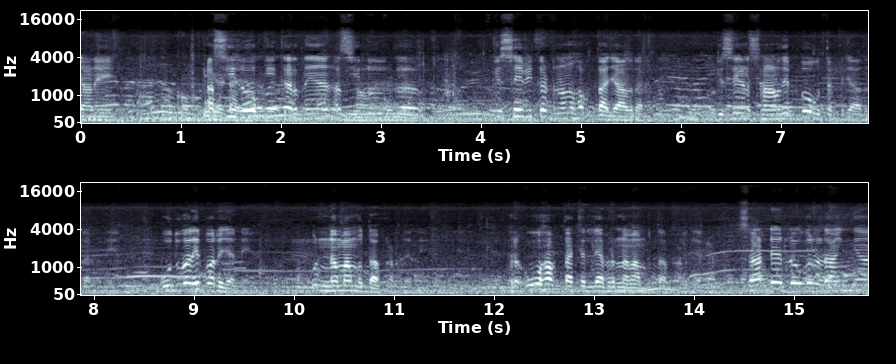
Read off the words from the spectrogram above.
ਜਾਣੇ। ਅਸੀਂ ਲੋਕ ਕੀ ਕਰਦੇ ਆ ਅਸੀਂ ਲੋਕ ਕਿਸੇ ਵੀ ਘਟਨਾ ਨੂੰ ਹਫਤਾ ਯਾਦ ਰੱਖਦੇ ਆ ਕਿਸੇ ਇਨਸਾਨ ਦੇ ਭੋਗ ਤੱਕ ਯਾਦ ਰੱਖਦੇ ਆ ਉਦੋਂ ਬਾਅਦ ਹੀ ਭੁੱਲ ਜਾਂਦੇ ਆ ਉਹ ਨਵਾਂ ਮੁੱਦਾ ਫੜ ਲੈਂਦੇ ਆ ਫਿਰ ਉਹ ਹਫਤਾ ਚੱਲਿਆ, ਫਿਰ ਨਵਾਂ ਮੁੱਦਾ ਫੜ ਗਿਆ ਸਾਡੇ ਲੋਕ ਲੜਾਈਆਂ,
